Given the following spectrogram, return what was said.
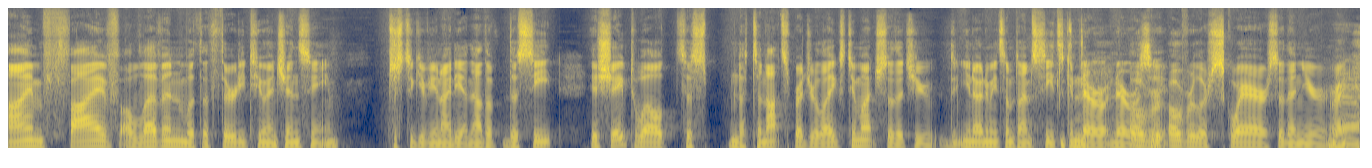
I'm five eleven with a 32 inch inseam, just to give you an idea. Now the the seat is shaped well to s- to not spread your legs too much, so that you you know what I mean. Sometimes seats can narrow- be narrow over seat. over or square, so then you're right. Yeah.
